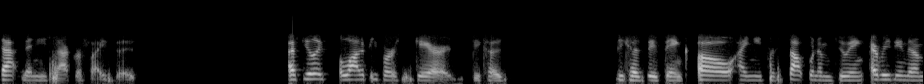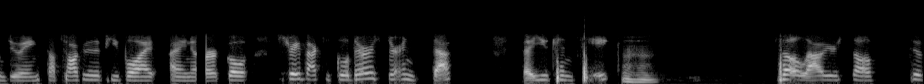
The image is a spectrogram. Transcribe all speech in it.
that many sacrifices. I feel like a lot of people are scared because because they think, oh, I need to stop what I'm doing, everything that I'm doing, stop talking to the people I I know, or go straight back to school. There are certain steps that you can take mm-hmm. to allow yourself to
